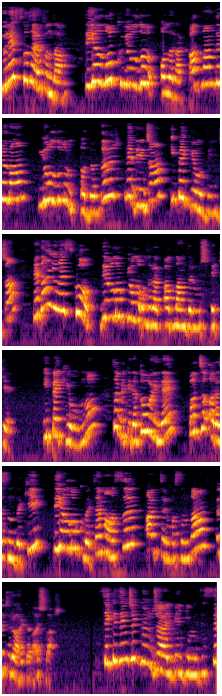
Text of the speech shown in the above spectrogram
UNESCO tarafından diyalog yolu olarak adlandırılan yolun adıdır? Ne diyeceğim? İpek yolu diyeceğim. Neden UNESCO diyalog yolu olarak adlandırmış peki İpek yolunu? Tabii ki de Doğu ile Batı arasındaki diyalog ve teması arttırmasından ötürü arkadaşlar. 8. güncel bilgimiz ise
